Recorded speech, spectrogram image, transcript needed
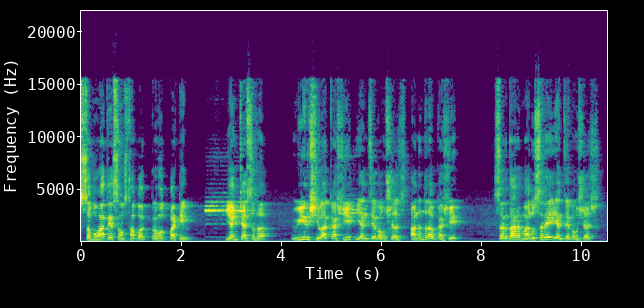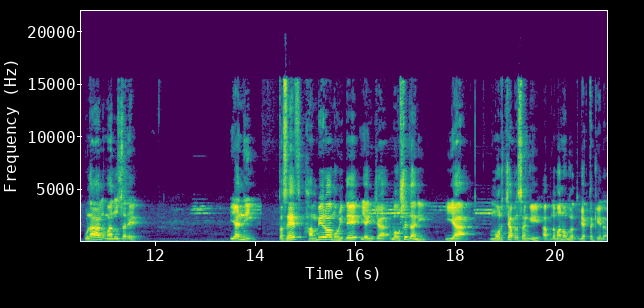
समूहाचे संस्थापक प्रमोद पाटील यांच्यासह वीर शिवा काशिक यांचे वंशज आनंदराव काशिक सरदार मालुसरे यांचे वंशज कुणाल मालुसरे यांनी तसेच हंबीराव मोहिते यांच्या वंशजांनी या मोर्चाप्रसंगी आपलं मनोगत व्यक्त केलं.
